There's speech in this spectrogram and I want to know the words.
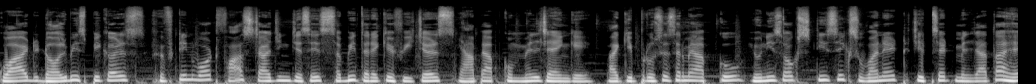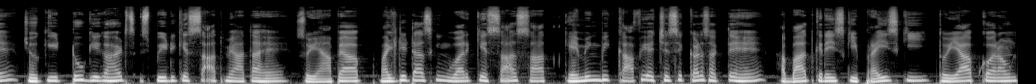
quad Dolby speaker fifteen watt fast charging जैसे सभी तरह के फीचर्स यहाँ पे आपको मिल जाएँगे। बाकी प्रोसेसर में आपको Unisoc's T six one eight chipset मिल जाता है, जो कि टू गीगा स्पीड के साथ में आता है। सो यहाँ पे आप मल्टीटास्किंग वर्क के साथ साथ गेमिंग भी काफ़ी अच्छे से कर सकते हैं। अब बात करें इसकी प्राइस की। तो ये आपको around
